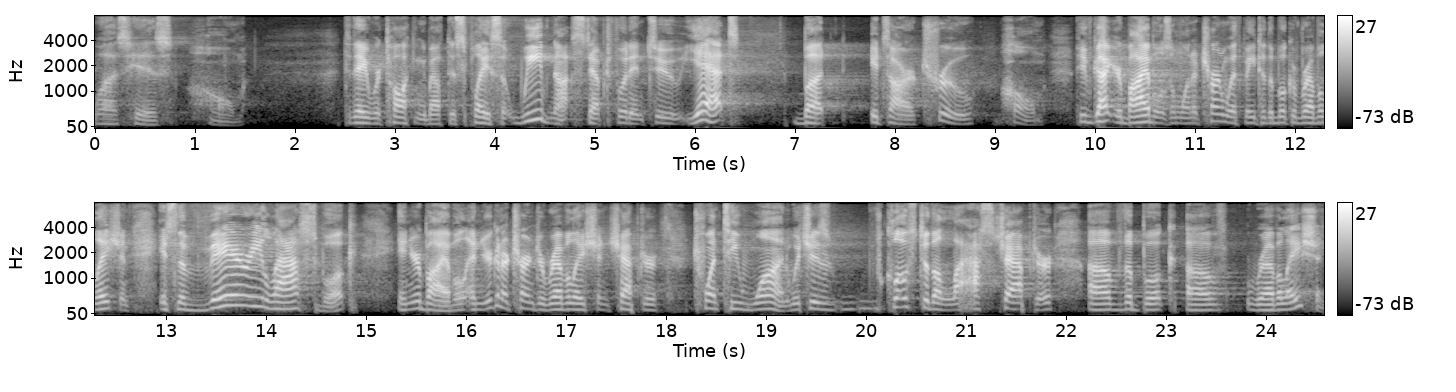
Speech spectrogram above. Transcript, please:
was his home. Today we're talking about this place that we've not stepped foot into yet, but it's our true home. If you've got your Bibles and want to turn with me to the book of Revelation, it's the very last book in your Bible, and you're going to turn to Revelation chapter 21, which is close to the last chapter of the book of Revelation.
